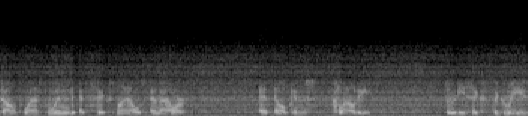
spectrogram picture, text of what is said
Southwest wind at 6 miles an hour. At Elkins, cloudy. 36 degrees.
